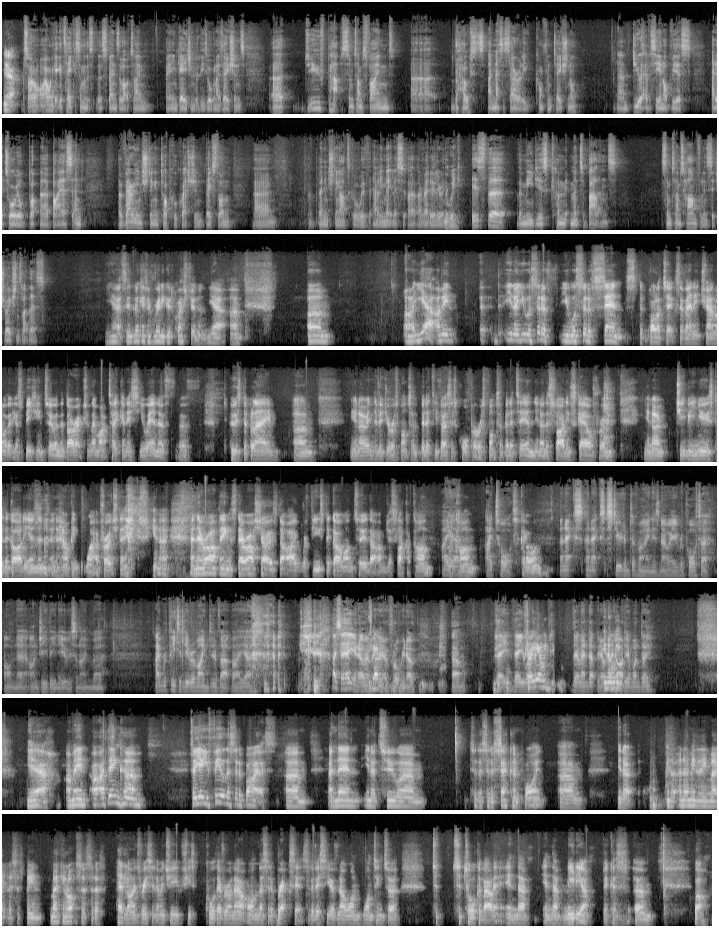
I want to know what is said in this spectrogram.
Yeah. So I, I, want to get your take as someone that, that spends a lot of time engaging with these organizations. Uh, do you perhaps sometimes find uh, the hosts are necessarily confrontational? Um, do you ever see an obvious editorial bu- uh, bias? And a very interesting and topical question based on um, an interesting article with Emily Maitlis uh, I read earlier in the mm-hmm. week. Is the the media's commitment to balance sometimes harmful in situations like this? Yes, it, look, it's a really good question, and yeah, um, um, uh, yeah. I mean, you know you will sort of you will sort of sense the politics of any channel that you're speaking to and the direction they might take an issue in of of who's to blame um, you know individual responsibility versus corporate responsibility and you know the sliding scale from you know GB News to the Guardian and, and how people might approach things, you know. And there are things, there are shows that I refuse to go on to that I'm just like I can't, I, I uh, can't. I taught go on. An ex an ex student of mine is now a reporter on uh, on GB News, and I'm uh, I'm repeatedly reminded of that by. Uh, I say, hey, you know, you know, for all we know, um, they they so, yeah, we, they'll end up, you know, you know in the Guardian one day. Yeah, I mean, I think um, so. Yeah, you feel the sort of bias, um, and then you know to um, to the sort of second point, um, you know, you know, and Emily Maitlis has been making lots of sort of headlines recently. I mean, she she's called everyone out on the sort of Brexit sort of issue of no one wanting to to to talk about it in the in the media because, um, well,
